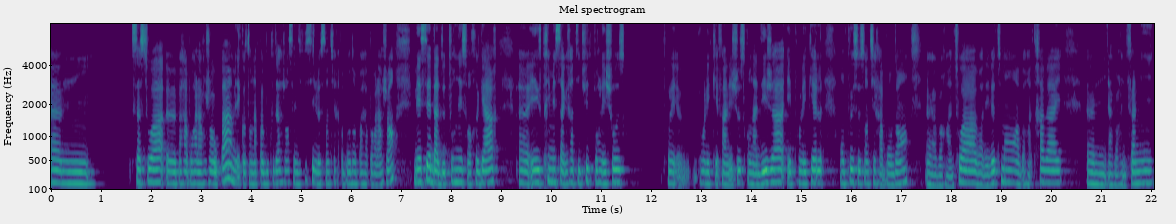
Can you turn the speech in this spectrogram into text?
euh, que ça soit euh, par rapport à l'argent ou pas. Mais quand on n'a pas beaucoup d'argent, c'est difficile de se sentir abondant par rapport à l'argent. Mais c'est bah, de tourner son regard et exprimer sa gratitude pour les choses pour les, pour les, enfin, les choses qu'on a déjà et pour lesquelles on peut se sentir abondant, avoir un toit, avoir des vêtements, avoir un travail, euh, avoir une famille,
